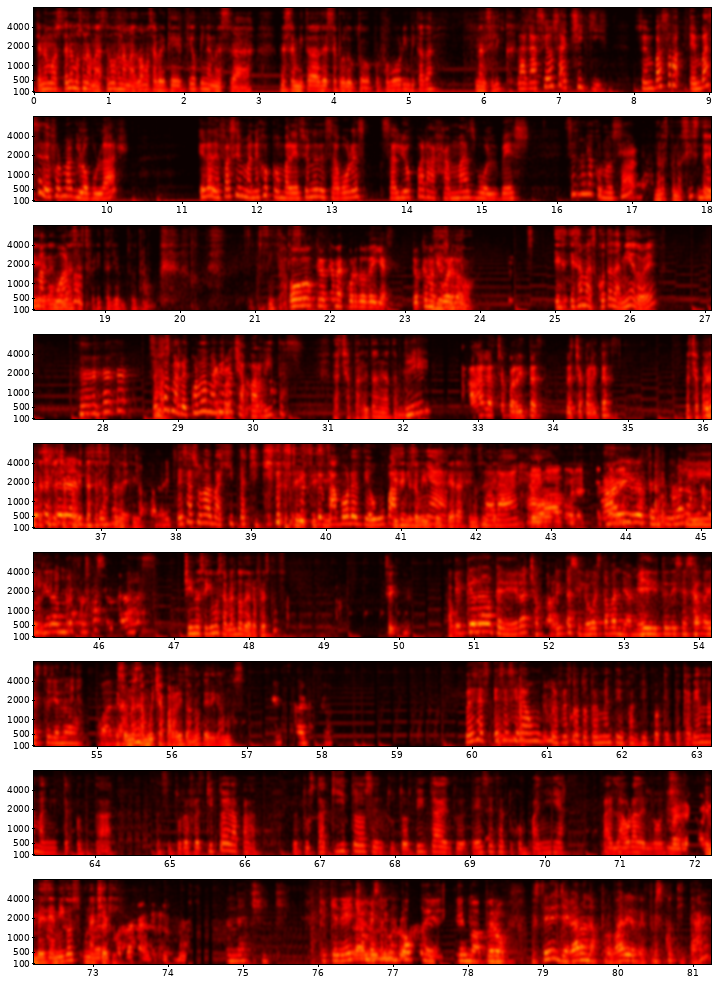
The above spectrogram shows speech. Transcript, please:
Tenemos, tenemos una más, tenemos una más. Vamos a ver qué, qué opina nuestra, nuestra invitada de este producto. Por favor, invitada. Nancy Lick. La gaseosa chiqui. Su envase, envase de forma globular era de fácil manejo con variaciones de sabores. Salió para jamás volver. ¿Esa no la conocí? Ah, ¿No las conociste? No me Eran acuerdo. unas esferitas. Yo, yo fingiste. Oh, creo que me acuerdo de ellas. Creo que me Dios acuerdo. mío. Es- esa mascota da miedo, ¿eh? Esa me recuerda más bien a chaparritas. Las chaparritas, mira también. Sí, Ah, las chaparritas. Las chaparritas. Las chaparritas, sí, este las el chaparritas, esas con las que chaparritas. Esas son unas bajitas chiquitas Sí, sí, de sí. sabores de uva, dicen que son bien piña, piteras y no sé qué. naranja. Las Ay, chaparritas. te- igual a mí porque era un refresco sin gas. Chino, ¿seguimos hablando de refrescos? Sí. Ah, Qué, bueno. qué raro que era chaparritas y luego estaban de a medio y tú dices, ¿sabes? Esto ya no cuadra. Eso no está muy chaparrito, ¿no? Que digamos. Exacto. Pero ese, ese sí era un refresco totalmente infantil porque te cabía en la manita cuando estaba así tu refresquito era para en tus taquitos, en tu tortita, en tu esa era tu compañía a la hora del lunch. Recuerda- En vez de amigos, una me chiqui. Una chiqui. Que, que de hecho La me salgo un poco del tema, pero ¿ustedes llegaron a probar el refresco Titán?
